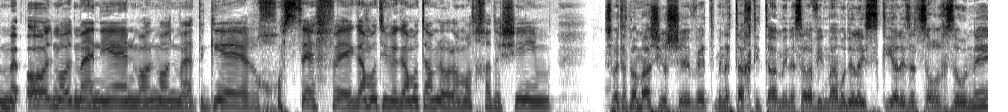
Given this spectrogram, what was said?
מאוד מאוד מעניין, מאוד מאוד מאתגר, חושף גם אותי וגם אותם לעולמות חדשים. זאת אומרת, את ממש יושבת, מנתחת איתם, מנסה להבין מה המודל העסקי, על איזה צורך זה עונה.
